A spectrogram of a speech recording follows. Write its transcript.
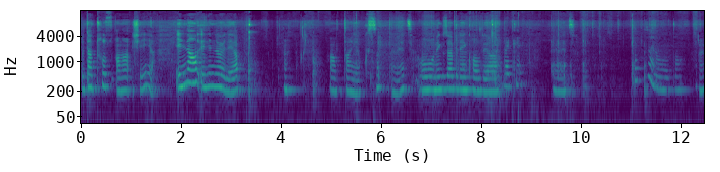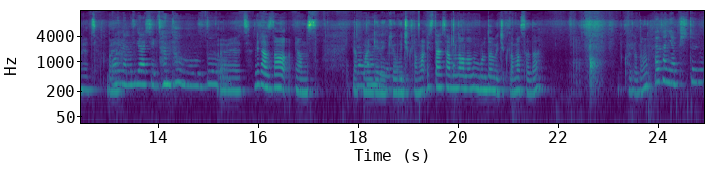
Zaten tuz ana şeyi ya. Elini al elini öyle yap. Alttan yap kızım. Evet. Oo ne güzel bir renk oldu ya. Bakın Evet. çok güzel oldu. Evet. Bayağı. Oynamız gerçekten de oldu. Evet. Biraz daha yalnız yapman daha gerekiyor vıcıklama. İstersen bunu alalım burada vıcıkla masada. Koyalım. Zaten yapıştır yok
